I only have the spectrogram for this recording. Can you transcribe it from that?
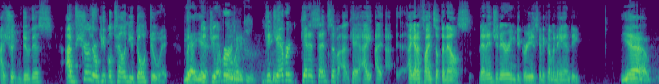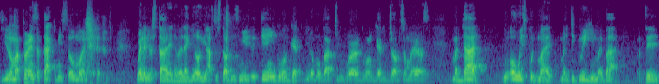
I shouldn't do this? I'm sure there were people telling you don't do it. But yeah, yeah. Did you ever did you ever get a sense of okay, I I I got to find something else. That engineering degree is going to come in handy. Yeah, you know, my parents attacked me so much when I just started. They were like, "Yo, you have to stop this music thing. Go and get, you know, go back to your work. Go and get a job somewhere else." My dad would always put my my degree in my bag. say,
